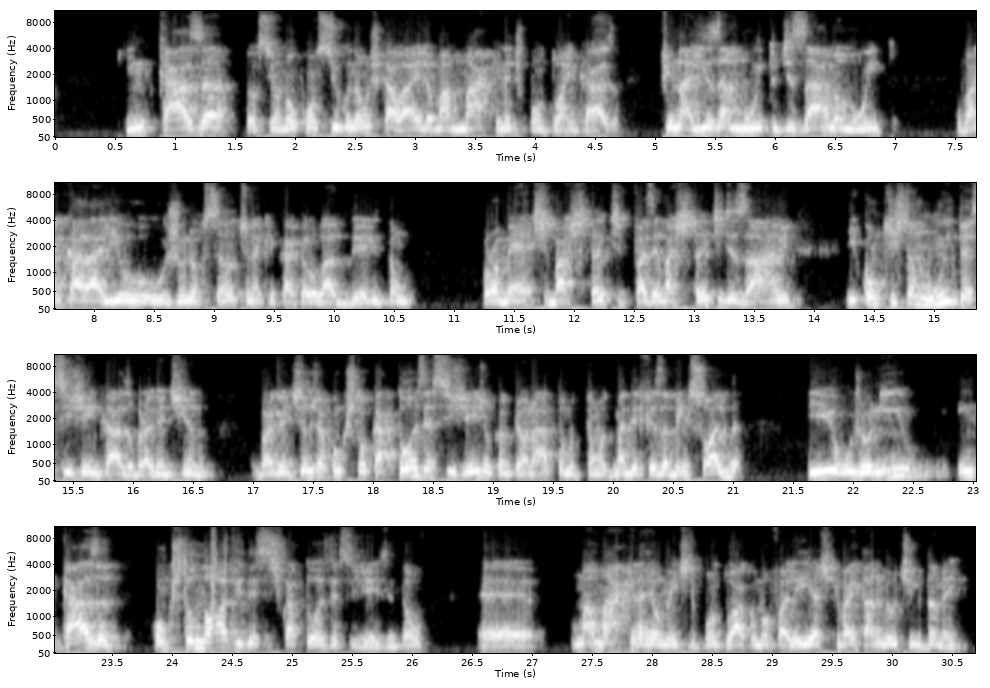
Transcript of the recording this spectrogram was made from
que em casa, assim, eu não consigo não escalar, ele é uma máquina de pontuar em casa, finaliza muito, desarma muito, vai encarar ali o, o Júnior Santos, né, que cai pelo lado dele, então promete bastante, fazer bastante desarme e conquista muito SG em casa, o Bragantino. O Bragantino já conquistou 14 SGs no campeonato, tem uma defesa bem sólida, e o Juninho, em casa, conquistou nove desses 14 SGs. Então, é uma máquina realmente de pontuar, como eu falei, e acho que vai estar no meu time também.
